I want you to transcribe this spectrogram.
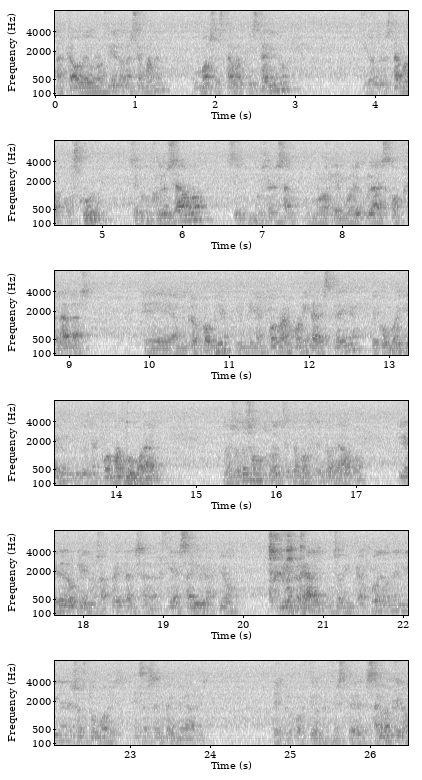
Al cabo de unos días, una semana, un vaso estaba cristalino y el otro estaba oscuro. Se congeló ese agua, se pusieron esas eh, moléculas congeladas eh, a microscopio y uno tenía forma armónica de estrella, de copo de hielo, y uno tenía forma tumoral. Nosotros somos un 80% de agua. Fíjate lo que nos afecta esa energía, esa vibración. Y es real. Muchos dicen, ¿de dónde vienen esos tumores, esas enfermedades? De proporciones, estrés. Sabemos que nos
